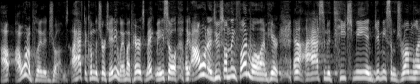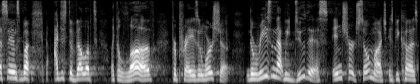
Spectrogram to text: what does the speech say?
I, I want to play the drums. I have to come to church anyway. My parents make me. So, like, I want to do something fun while I'm here. And I asked him to teach me and give me some drum lessons, but I just developed like a love for praise and worship. The reason that we do this in church so much is because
